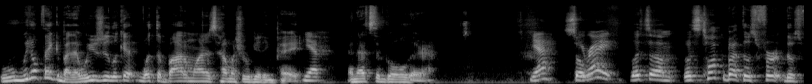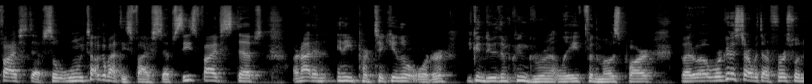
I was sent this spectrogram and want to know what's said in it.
we don't think about that we usually look at what the bottom line is how much we're getting paid Yep. and that's the goal there Yeah. so you're right. let's um let's talk about those fir- those five steps. So when we talk about these five steps, these five steps are not in any particular order. You can do them congruently for the most part, but uh, we're going to start with our first one,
